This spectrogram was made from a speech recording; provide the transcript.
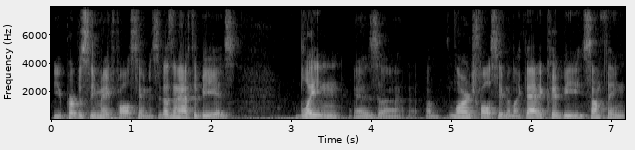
You purposely make false statements. It doesn't have to be as blatant as a, a large false statement like that. It could be something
